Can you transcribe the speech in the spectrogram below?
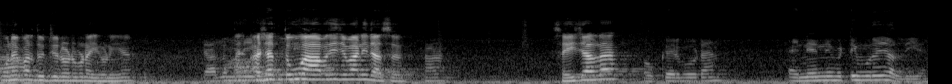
ਉਹਨੇ ਪਰ ਦੂਜੇ ਲੋਡ ਬਣਾਈ ਹੋਣੀ ਆ। ਚੱਲ ਮੈਂ ਅੱਛਾ ਤੂੰ ਆਪ ਦੀ ਜਵਾਨੀ ਦੱਸ। ਹਾਂ। ਸਹੀ ਚੱਲਦਾ? ਓਕੇ ਰਿਪੋਰਟ ਆ। ਇੰਨੀ ਇੰਨੀ ਮਿੱਟੀ ਮੂਰੇ ਚੱਲਦੀ ਹੈ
